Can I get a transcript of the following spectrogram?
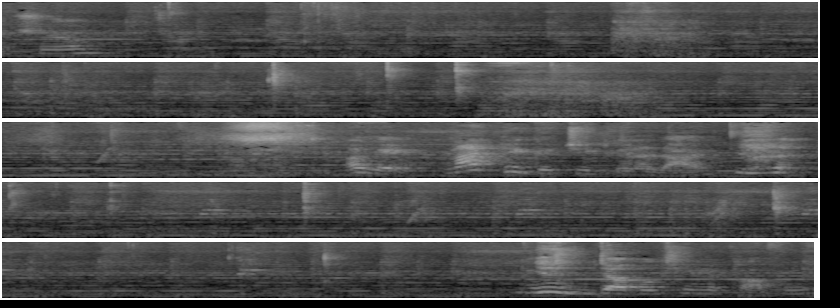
My Okay, my Pikachu's gonna die. Just double team the coffee.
